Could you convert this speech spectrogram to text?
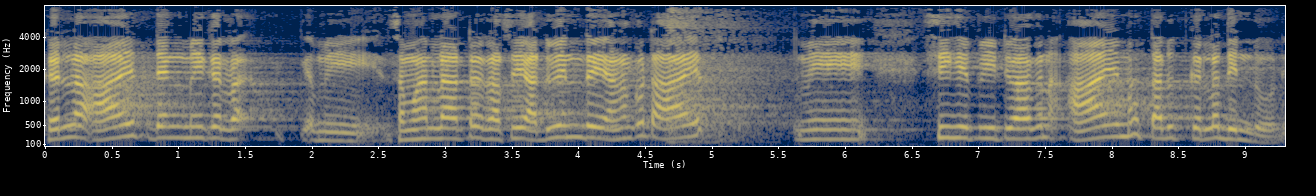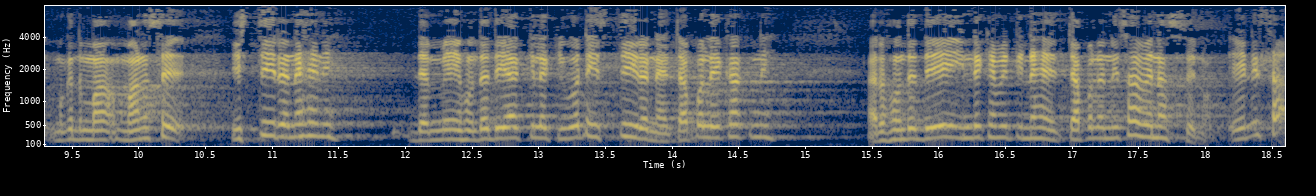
කරලා ආයෙත් දැන් මේක සමහරලාට රසේ අඩුවෙන්ඩ යනකොට ආයෙත් මේ සීහ පීටවාගෙන ආයම තලුත් කරලා දෙන්නඩෝඩි. මකද මනස ස්තීර නැහැනි දැ මේ හොඳ දෙයක් කියලා කිවට ස්තීරනෑ චපල එකක්නේ අර හොඳ දේ ඉන්න කැමති නැහැ චපල නිසා වෙනස් වෙනවා. ඒ නිසා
